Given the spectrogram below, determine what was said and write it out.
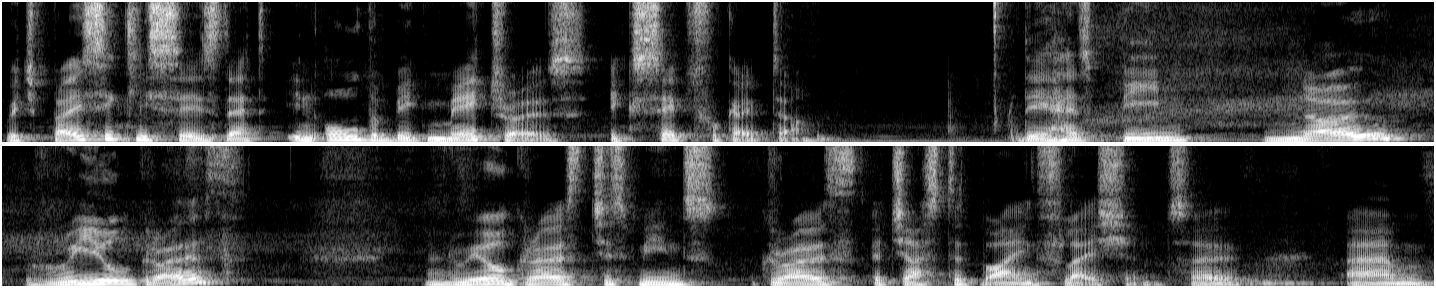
which basically says that in all the big metros, except for Cape Town, there has been no real growth. And real growth just means growth adjusted by inflation. So um,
